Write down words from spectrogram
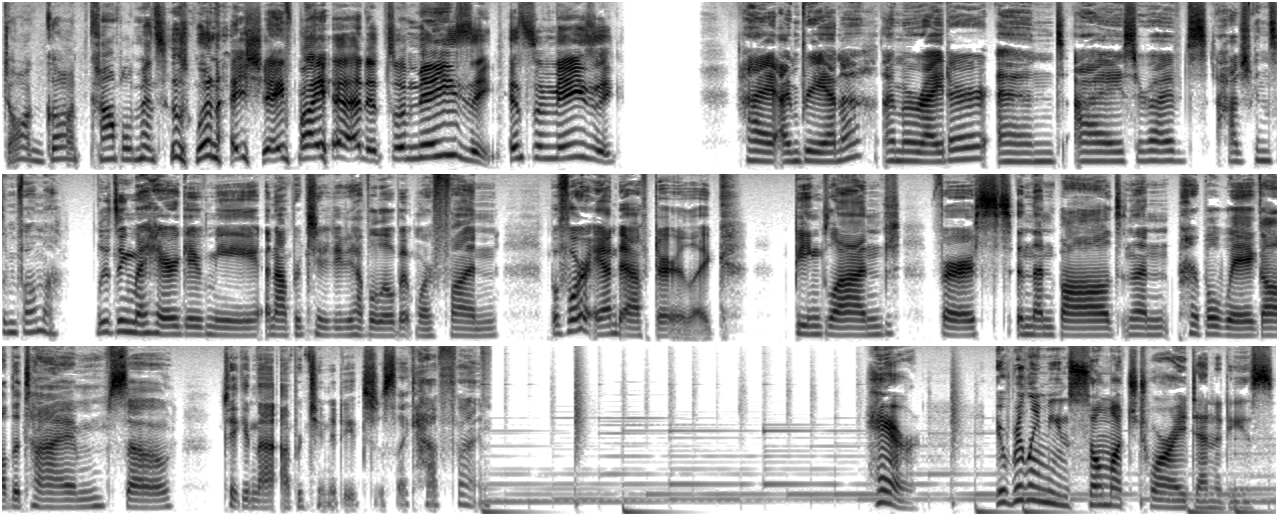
doggone compliments as when I shaved my head. It's amazing. It's amazing. Hi, I'm Brianna. I'm a writer and I survived Hodgkin's lymphoma. Losing my hair gave me an opportunity to have a little bit more fun before and after, like being blonde first and then bald and then purple wig all the time. So taking that opportunity to just like have fun. Hair. It really means so much to our identities.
